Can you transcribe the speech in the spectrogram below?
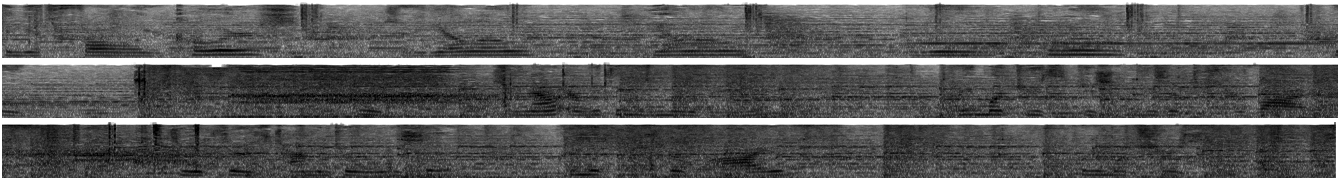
Then you have to follow your colors. So yellow, yellow, blue, blue. So now everything's moving. Pretty much you just use it to survive. So it says time until reset. Pretty much you survive pretty much just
